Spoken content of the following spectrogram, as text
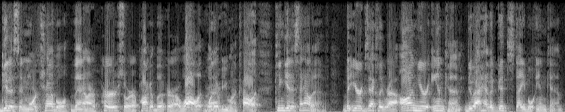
get us in more trouble than our purse or our pocketbook or our wallet, whatever you want to call it, can get us out of. But you're exactly right. On your income, do I have a good, stable income?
